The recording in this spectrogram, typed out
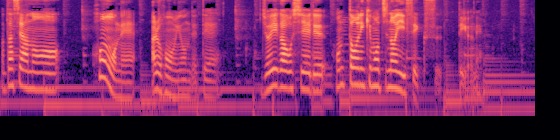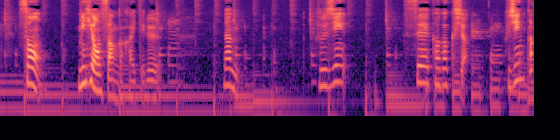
私あの、本をね、ある本を読んでて、女医が教える本当に気持ちのいいセックスっていうね、ソン・ミヒョンさんが書いてる、なん、婦人性科学者、婦人科？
